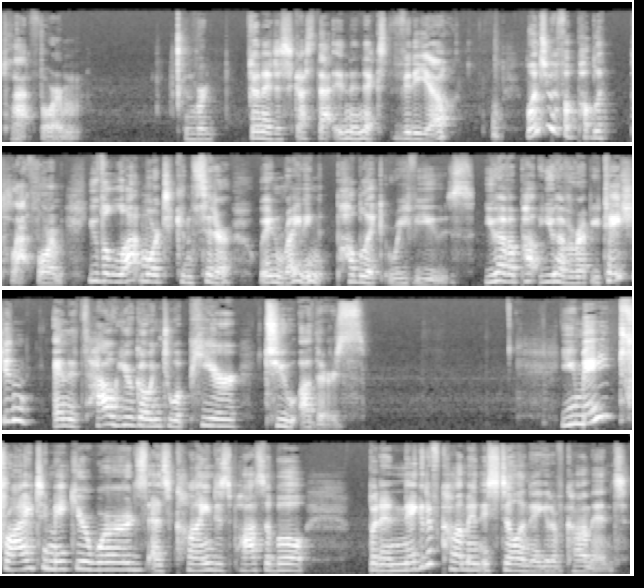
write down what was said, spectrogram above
platform. And we're going to discuss that in the next video. Once you have a public platform, you have a lot more to consider when writing public reviews. You have a you have a reputation and it's how you're going to appear to others. You may try to make your words as kind as possible, but a negative comment is still a negative comment.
